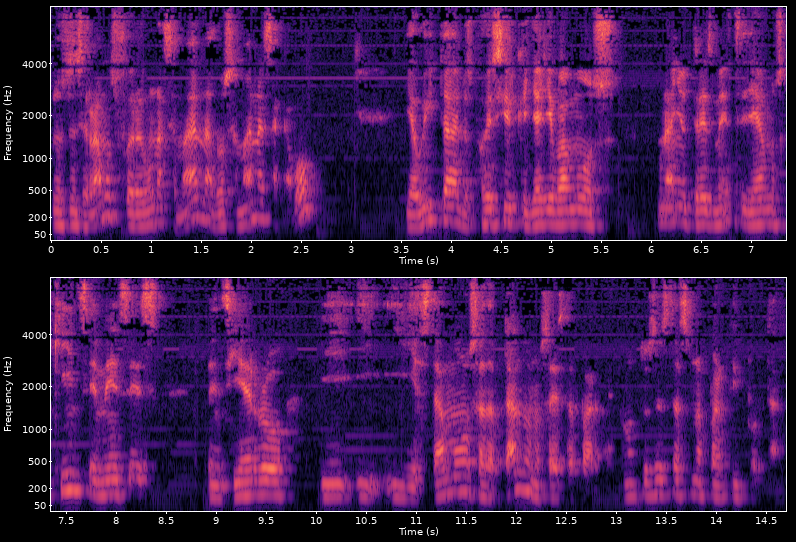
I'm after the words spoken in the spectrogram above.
nos encerramos fuera una semana, dos semanas, se acabó. Y ahorita les puedo decir que ya llevamos un año, tres meses, llevamos 15 meses de encierro y, estamos adaptándonos a esta parte, ¿no? Entonces esta es una parte importante.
